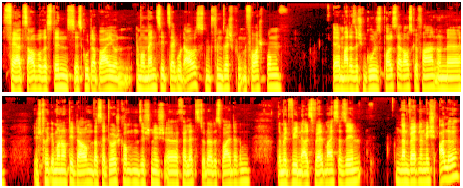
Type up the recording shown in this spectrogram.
fährt saubere Stints, ist gut dabei und im Moment sieht es sehr gut aus. Mit 65 Punkten Vorsprung ähm, hat er sich ein gutes Polster rausgefahren und äh, ich drücke immer noch die Daumen, dass er durchkommt und sich nicht äh, verletzt oder des Weiteren, damit wir ihn als Weltmeister sehen. Und dann werden nämlich alle,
